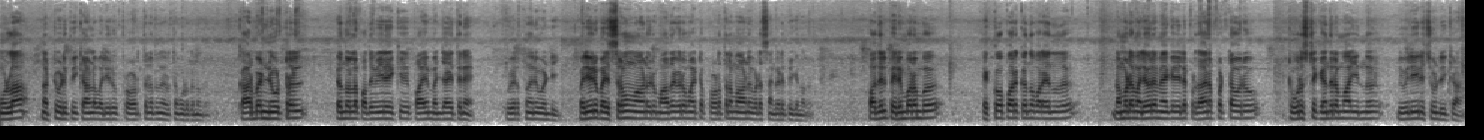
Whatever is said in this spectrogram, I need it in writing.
മുള നട്ടുപിടിപ്പിക്കാനുള്ള വലിയൊരു പ്രവർത്തനത്തിന് നേതൃത്വം കൊടുക്കുന്നത്. കാർബൺ ന്യൂട്രൽ എന്നുള്ള പദവിയിലേക്ക് പായം പഞ്ചായത്തിനെ ഉയർത്തുന്നതിന് വേണ്ടി വലിയൊരു പരിശ്രമമാണ് ഒരു മാതകരമായിട്ട് പ്രവർത്തനമാണ് ഇവിടെ സംഘടിപ്പിക്കുന്നത്. അപ്പോൾ അതിൽ പെരുമ്പറമ്പ് എക്കോ പാർക്ക് എന്ന് പറയുന്നത് നമ്മുടെ മലയോര മേഖലയിലെ പ്രധാനപ്പെട്ട ഒരു ടൂറിസ്റ്റ് കേന്ദ്രമായി ഇന്ന് വിപുലീകരിച്ചുകൊണ്ടിരിക്കുകയാണ്.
